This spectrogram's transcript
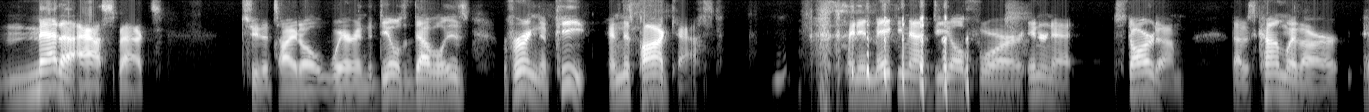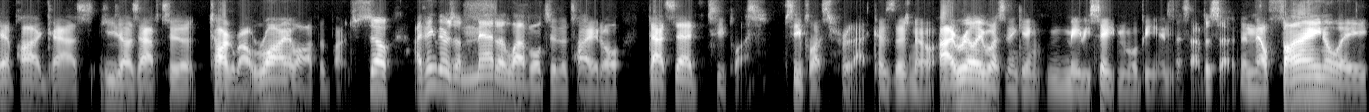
meta aspect to the title wherein the deal with the devil is referring to Pete and this podcast. and in making that deal for internet stardom that has come with our hit podcast, he does have to talk about Ryloth a bunch. So I think there's a meta level to the title. That said, C plus. C plus for that because there's no. I really was thinking maybe Satan will be in this episode, and they'll finally.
